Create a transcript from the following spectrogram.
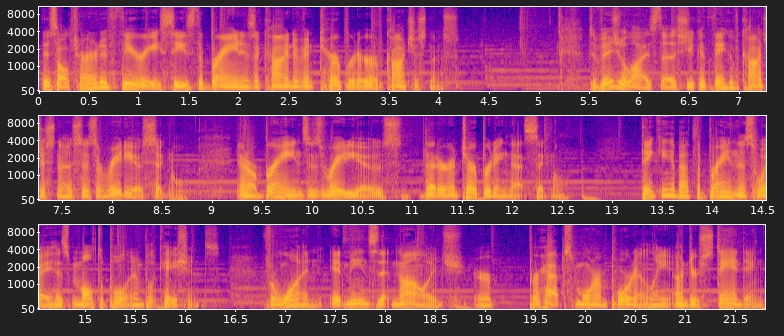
this alternative theory sees the brain as a kind of interpreter of consciousness. To visualize this, you can think of consciousness as a radio signal, and our brains as radios that are interpreting that signal. Thinking about the brain this way has multiple implications. For one, it means that knowledge, or perhaps more importantly, understanding,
